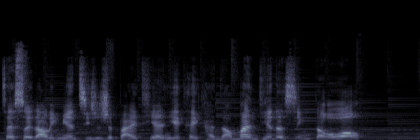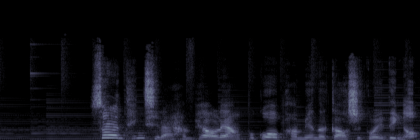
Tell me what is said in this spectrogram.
在隧道里面，即使是白天也可以看到漫天的星斗哦。虽然听起来很漂亮，不过旁边的告示规定哦，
